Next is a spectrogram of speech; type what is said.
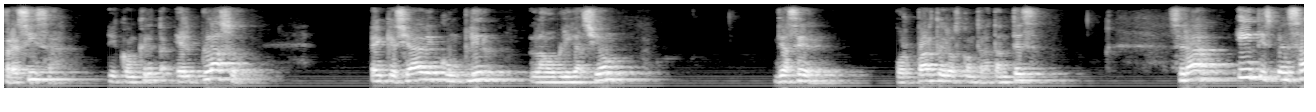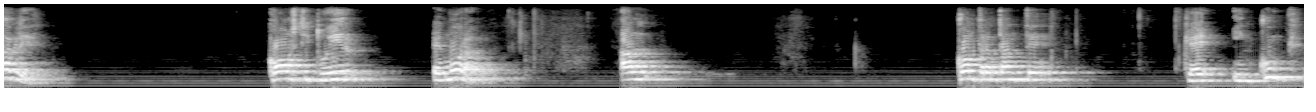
precisa y concreta el plazo en que se ha de cumplir la obligación de hacer por parte de los contratantes, será indispensable constituir en mora al contratante que incumple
